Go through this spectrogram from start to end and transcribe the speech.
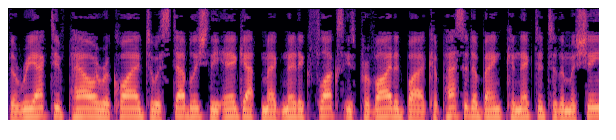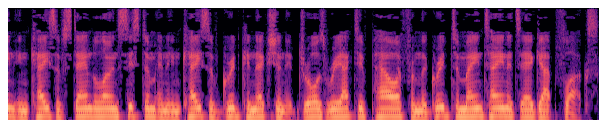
the reactive power required to establish the air-gap magnetic flux is provided by a capacitor bank connected to the machine in case of standalone system and in case of grid connection it draws reactive power from the grid to maintain its air-gap flux.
